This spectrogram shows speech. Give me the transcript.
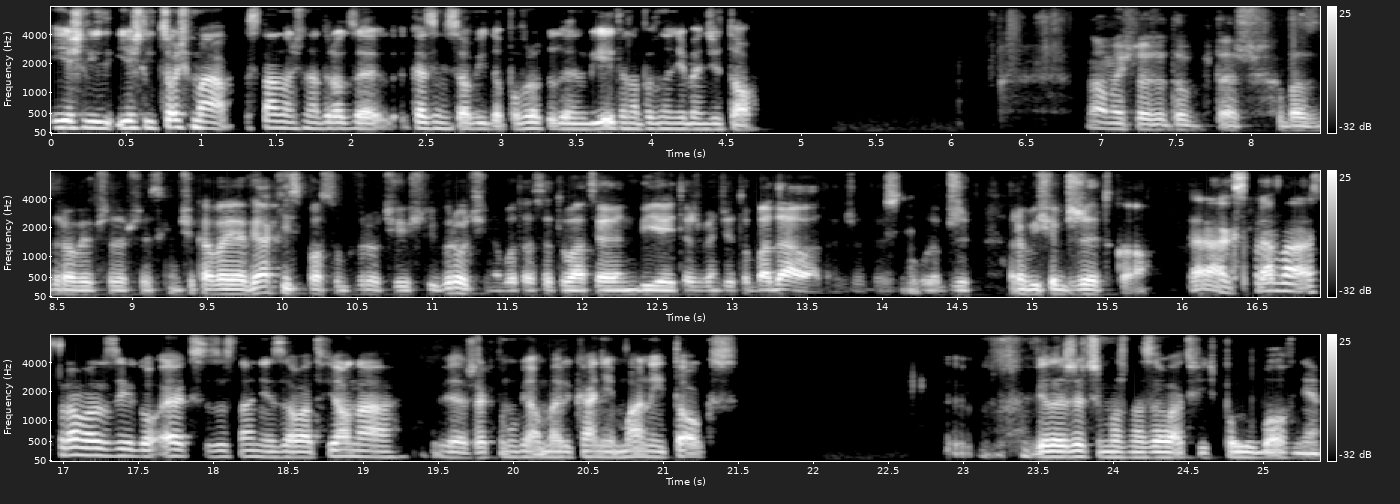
jeśli, jeśli coś ma stanąć na drodze Kazinsowi do powrotu do NBA, to na pewno nie będzie to. No myślę, że to też chyba zdrowie przede wszystkim. Ciekawe w jaki sposób wróci, jeśli wróci, no bo ta sytuacja NBA też będzie to badała, także to jest w ogóle brzy- robi się brzydko. Tak, sprawa, sprawa z jego ex zostanie załatwiona. Wiesz, jak to mówią Amerykanie, money talks. Wiele rzeczy można załatwić polubownie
